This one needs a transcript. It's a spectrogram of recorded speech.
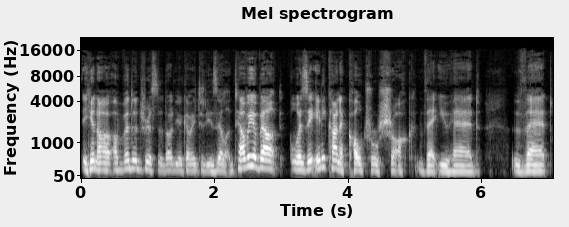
You know, a bit interested on you coming to New Zealand. Tell me about. Was there any kind of cultural shock that you had? That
